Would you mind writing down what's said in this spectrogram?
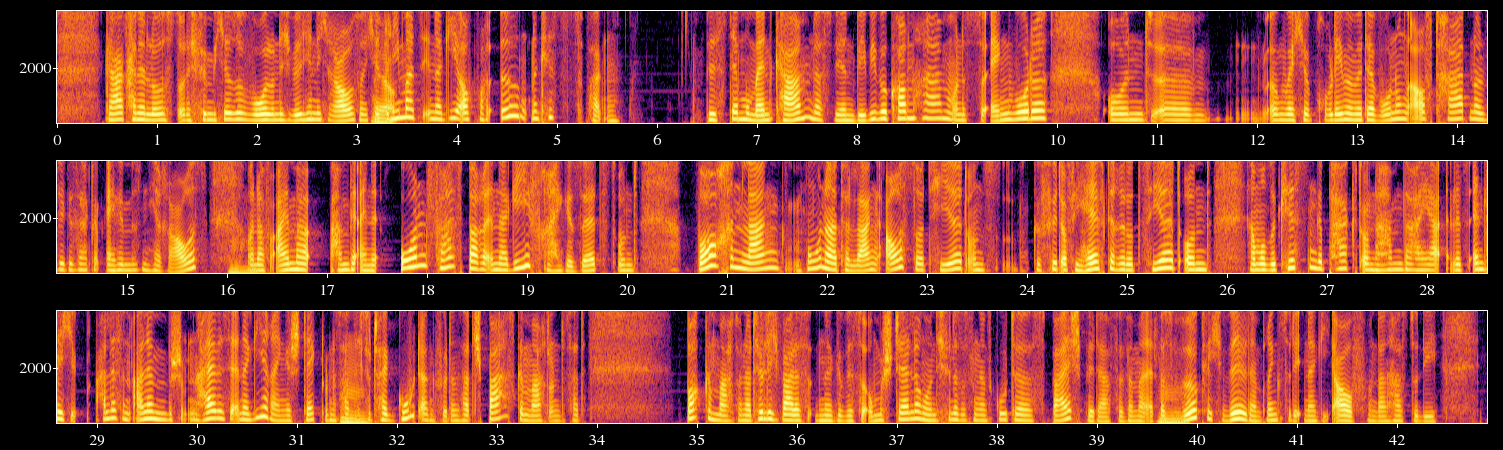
gar keine Lust und ich fühle mich hier so wohl und ich will hier nicht raus und ich hätte Ja. niemals die Energie aufgebracht, irgendeine Kiste zu packen. Bis der Moment kam, dass wir ein Baby bekommen haben und es zu eng wurde und ähm, irgendwelche Probleme mit der Wohnung auftraten und wir gesagt haben, ey, wir müssen hier raus. Mhm. Und auf einmal haben wir eine unfassbare Energie freigesetzt und wochenlang, monatelang aussortiert, uns gefühlt auf die Hälfte reduziert und haben unsere Kisten gepackt und haben da ja letztendlich alles in allem bestimmt ein halbes Jahr Energie reingesteckt und es hat sich Mhm. total gut angefühlt und es hat Spaß gemacht und es hat Bock gemacht. Und natürlich war das eine gewisse Umstellung und ich finde, das ist ein ganz gutes Beispiel dafür. Wenn man etwas Mhm. wirklich will, dann bringst du die Energie auf und dann hast du die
